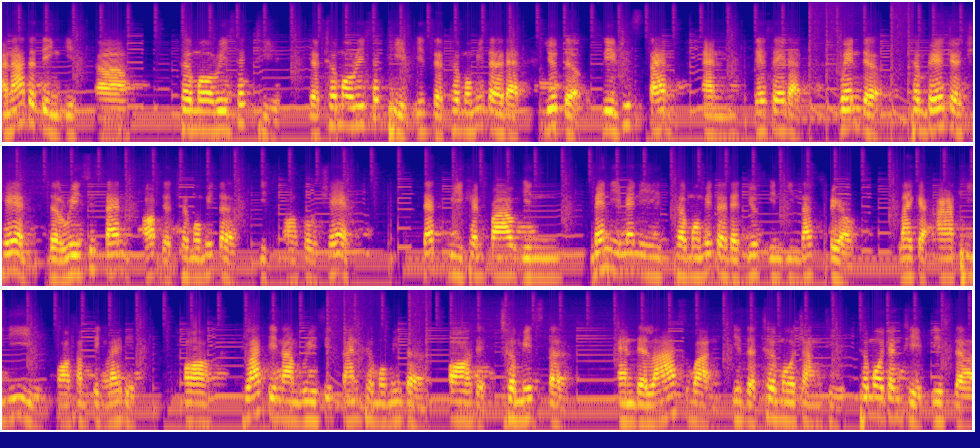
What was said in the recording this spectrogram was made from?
Another thing is uh, thermoresistive. The thermoresistive is the thermometer that use the resistance and they say that when the temperature change, the resistance of the thermometer is also change. That we can find in many many thermometer that used in industrial like a RTD or something like this or platinum resistant thermometer or the thermistor and the last one is the thermojunctive thermojunctive is the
